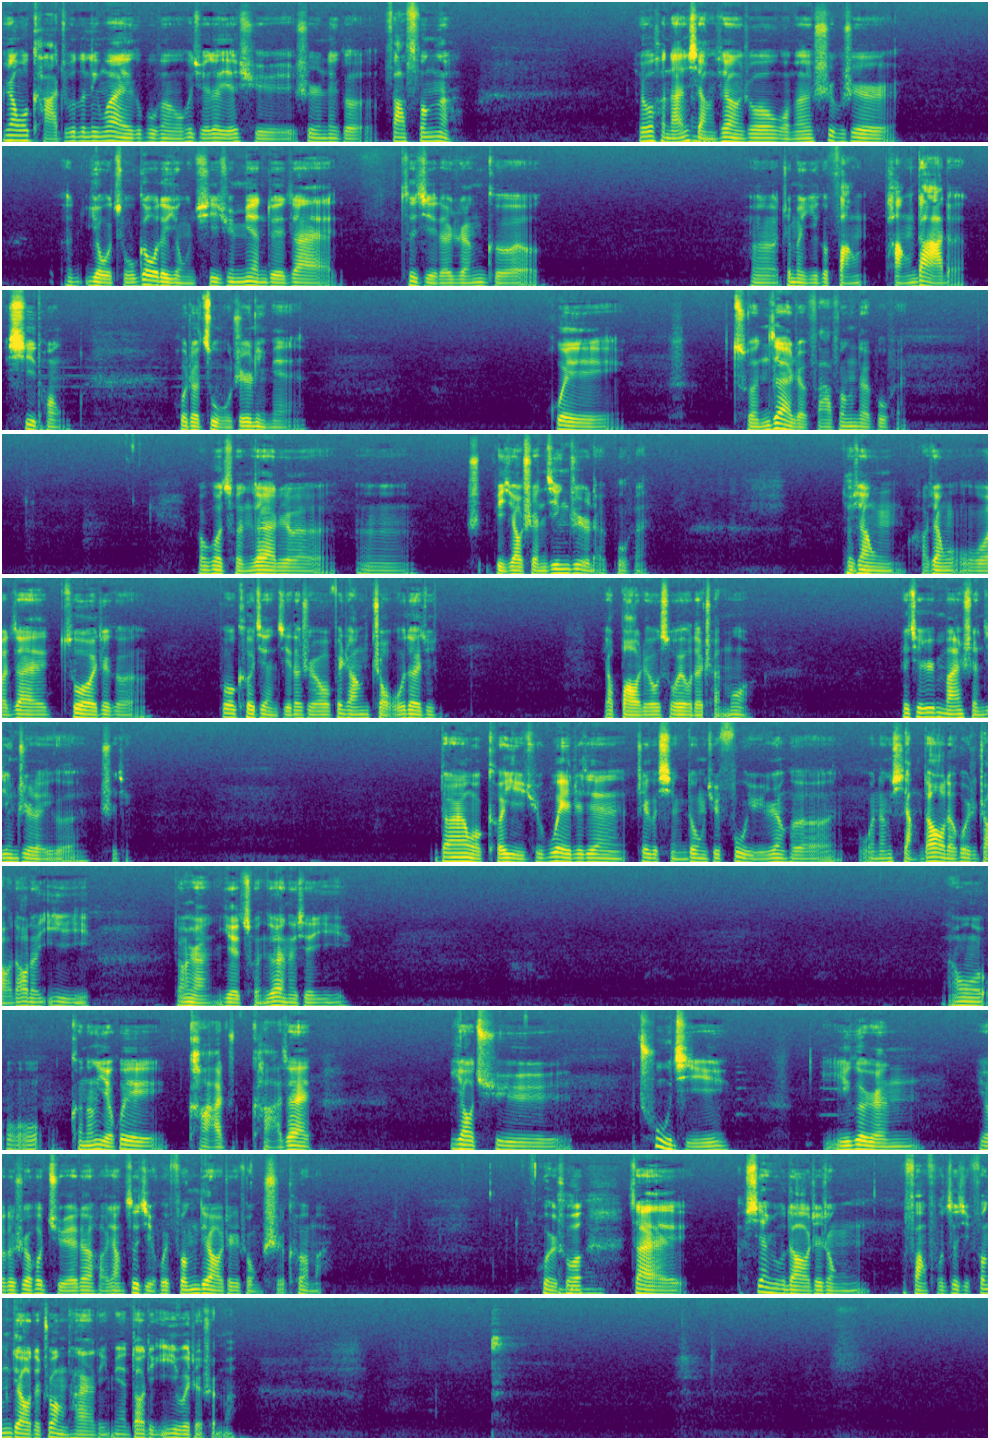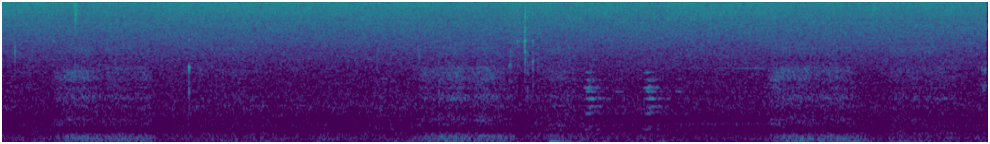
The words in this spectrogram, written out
让我卡住的另外一个部分，我会觉得也许是那个发疯啊。就我很难想象说，我们是不是呃有足够的勇气去面对在自己的人格。呃，这么一个庞庞大的系统或者组织里面，会存在着发疯的部分，包括存在着嗯是比较神经质的部分，就像好像我在做这个播客剪辑的时候，非常轴的就要保留所有的沉默。这其实蛮神经质的一个事情。当然，我可以去为这件这个行动去赋予任何我能想到的或者找到的意义。当然，也存在那些意义。然后我我可能也会卡卡在要去触及一个人，有的时候觉得好像自己会疯掉这种时刻嘛。或者说，在陷入到这种仿佛自己疯掉的状态里面，到底意味着什么？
